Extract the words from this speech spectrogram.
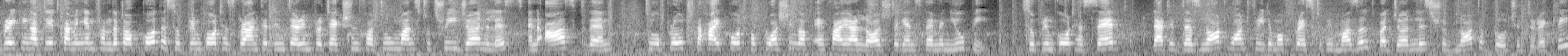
breaking update coming in from the top court. The Supreme Court has granted interim protection for two months to three journalists and asked them to approach the High Court for quashing of FIR lodged against them in UP. Supreme Court has said that it does not want freedom of press to be muzzled, but journalists should not approach it directly.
